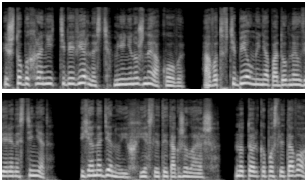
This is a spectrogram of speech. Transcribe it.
и чтобы хранить тебе верность, мне не нужны оковы, а вот в тебе у меня подобной уверенности нет. Я надену их, если ты так желаешь, но только после того,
